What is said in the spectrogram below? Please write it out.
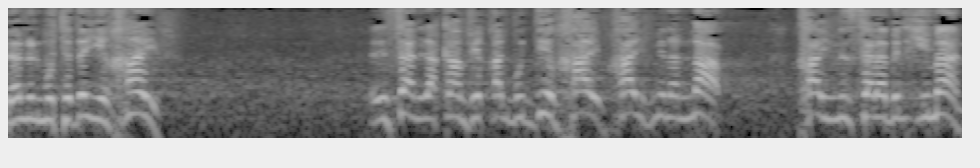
لأن المتدين خايف. الإنسان إذا كان في قلبه الدين خايف خايف من النار خايف من سلب الإيمان.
